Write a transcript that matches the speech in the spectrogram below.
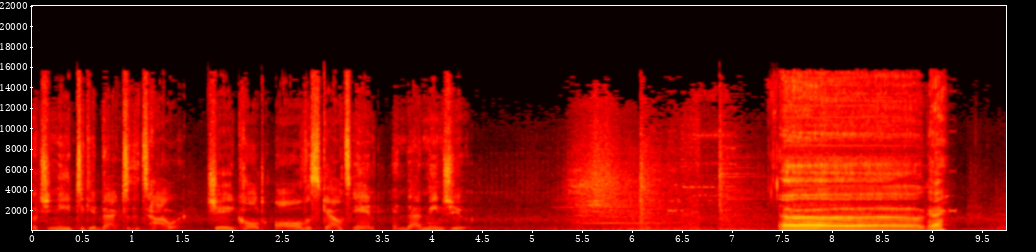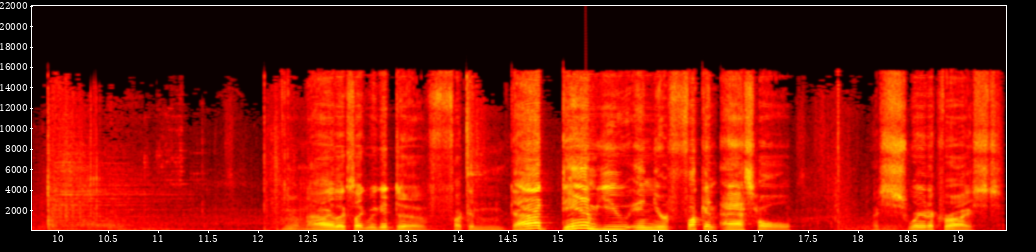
But you need to get back to the tower. Jade called all the scouts in, and that means you. Uh, okay. Well, now it looks like we get to fucking... God damn you in your fucking asshole. I swear to Christ.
